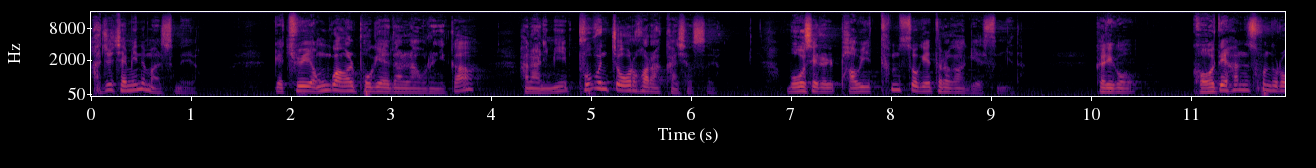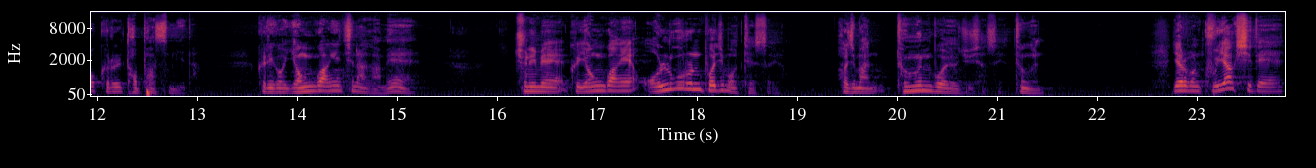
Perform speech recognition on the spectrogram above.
아주 재미있는 말씀이에요. 그러니까 주의 영광을 보게 해달라고 그러니까 하나님이 부분적으로 허락하셨어요. 모세를 바위 틈 속에 들어가게 했습니다. 그리고 거대한 손으로 그를 덮었습니다. 그리고 영광이 지나가며 주님의 그 영광의 얼굴은 보지 못했어요. 하지만 등은 보여주셨어요. 등은. 여러분, 구약시대에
